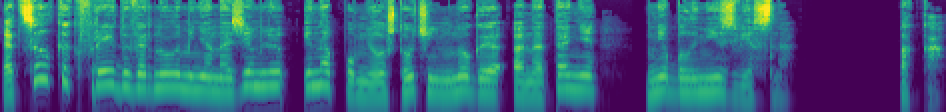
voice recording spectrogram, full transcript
Отсылка к Фрейду вернула меня на землю и напомнила, что очень многое о Натане мне было неизвестно. Пока.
